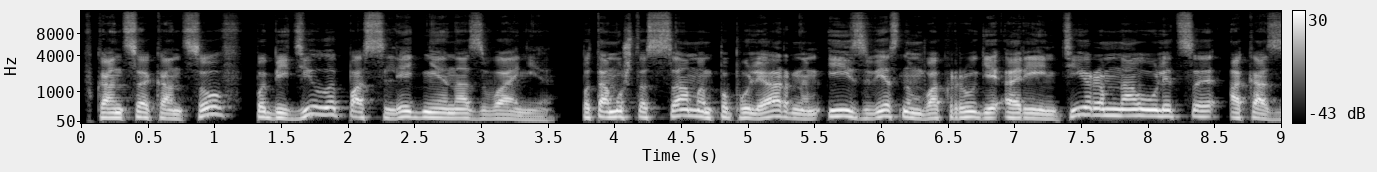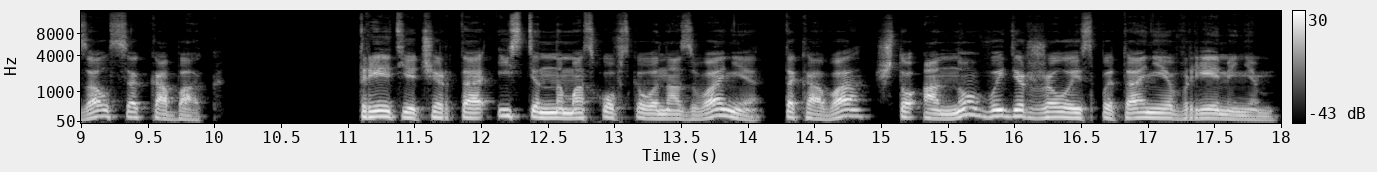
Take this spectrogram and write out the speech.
В конце концов, победило последнее название, потому что самым популярным и известным в округе ориентиром на улице оказался кабак. Третья черта истинно московского названия такова, что оно выдержало испытание временем.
